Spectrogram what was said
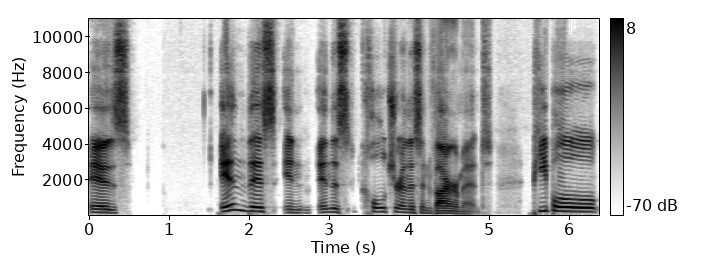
Is in this in in this culture in this environment, people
